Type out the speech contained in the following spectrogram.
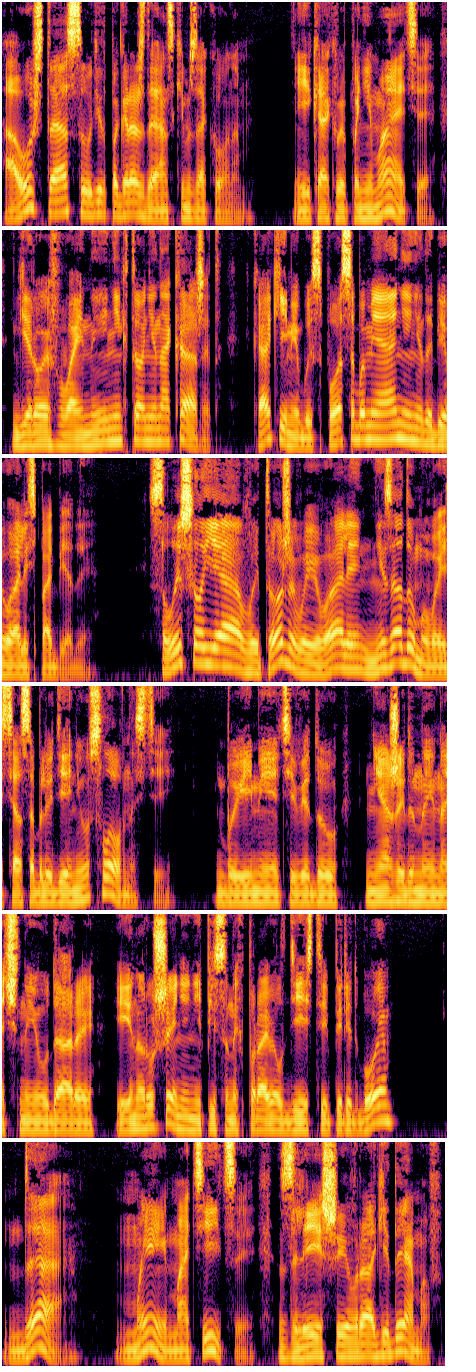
а уж та судит по гражданским законам. И, как вы понимаете, героев войны никто не накажет, какими бы способами они не добивались победы. Слышал я, вы тоже воевали, не задумываясь о соблюдении условностей. Вы имеете в виду неожиданные ночные удары и нарушение неписанных правил действий перед боем? Да, мы, матийцы, злейшие враги демов,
